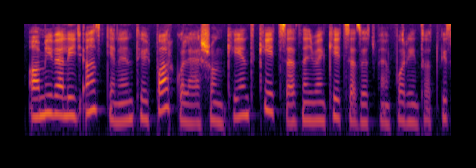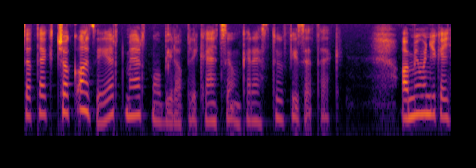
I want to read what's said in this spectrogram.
amivel így azt jelenti, hogy parkolásonként 240-250 forintot fizetek, csak azért, mert mobil applikáción keresztül fizetek. Ami mondjuk egy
